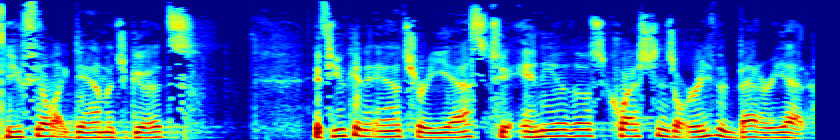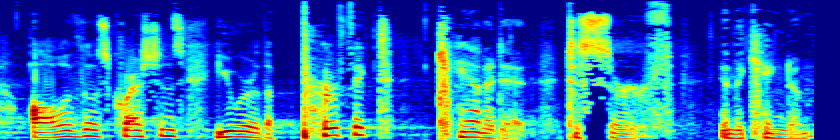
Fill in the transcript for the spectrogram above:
Do you feel like damaged goods? If you can answer yes to any of those questions, or even better yet, all of those questions, you are the perfect candidate to serve in the kingdom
